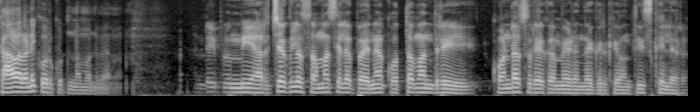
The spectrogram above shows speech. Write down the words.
కావాలని కోరుకుంటున్నామండి మేము. అంటే ఇప్పుడు మీ అర్చకుల సమస్యలపైన కొత్త మంత్రి కొండా సురేఖ మేడం దగ్గరికి ఏమైనా తీసుకెళ్ళారు?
